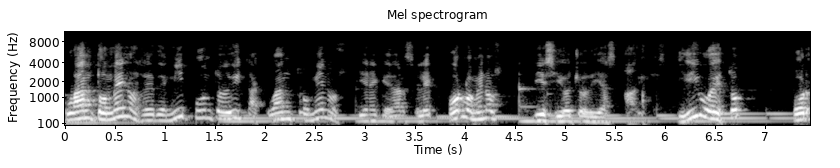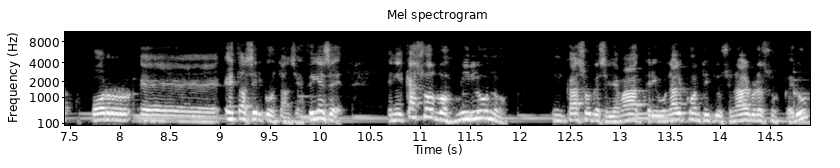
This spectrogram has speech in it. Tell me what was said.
cuanto menos, desde mi punto de vista, cuanto menos tiene que dársele por lo menos 18 días hábiles. Y digo esto por, por eh, estas circunstancias. Fíjense, en el caso 2001, un caso que se llamaba Tribunal Constitucional versus Perú,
